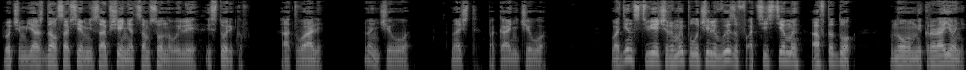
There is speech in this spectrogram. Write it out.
Впрочем, я ждал совсем не сообщений от Самсонова или историков, а от Вали. Но ничего. Значит, пока ничего. В 11 вечера мы получили вызов от системы «Автодок» в новом микрорайоне.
